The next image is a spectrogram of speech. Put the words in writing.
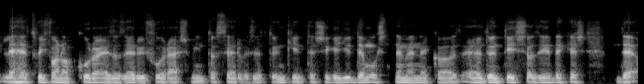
Lehet, hogy van akkora ez az erőforrás, mint a szervezett önkéntesség együtt, de most nem ennek az eldöntése az érdekes, de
